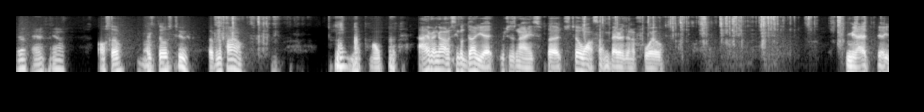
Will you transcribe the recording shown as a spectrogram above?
Yeah. And, yeah. Also, like those two. Live in the pile. Nope, nope, nope. I haven't gotten a single done yet, which is nice, but still want something better than a foil. I mean, I, I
